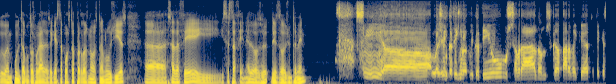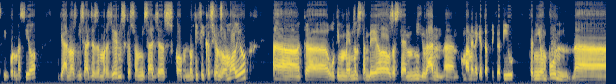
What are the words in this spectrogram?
ho hem comentat moltes vegades, aquesta aposta per les noves tecnologies eh, s'ha de fer i, i s'està fent eh, des de l'Ajuntament? Sí, eh, la gent que tingui l'aplicatiu sabrà doncs, que a part de que tota aquesta informació hi ha els missatges emergents, que són missatges com notificacions al mòbil, eh, que últimament doncs, també els estem millorant. Eh, normalment aquest aplicatiu tenia un punt eh,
